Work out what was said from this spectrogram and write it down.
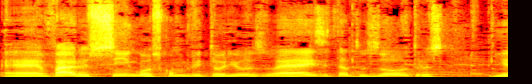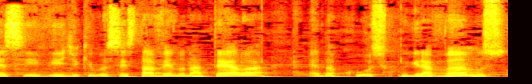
É, vários singles como Vitorioso És e tantos outros. E esse vídeo que você está vendo na tela é do acústico que gravamos,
